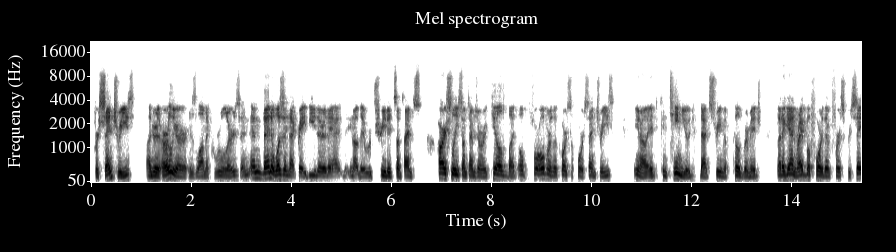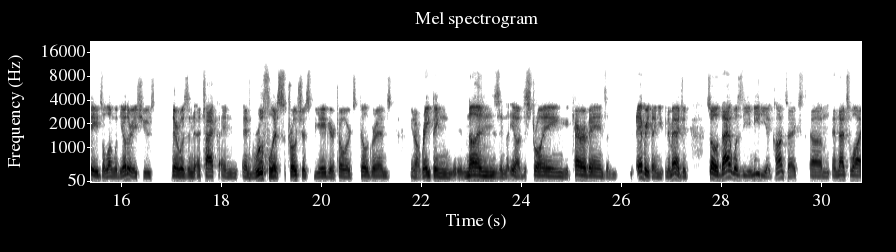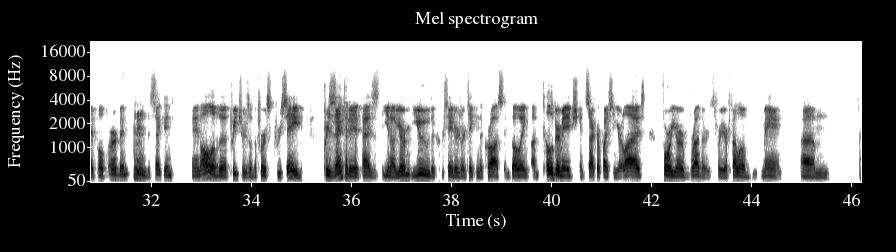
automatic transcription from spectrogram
for centuries under earlier Islamic rulers, and and then it wasn't that great either. They had you know they were treated sometimes harshly. Sometimes they were killed, but for over the course of four centuries, you know, it continued that stream of pilgrimage. But again, right before the First Crusades, along with the other issues, there was an attack and, and ruthless, atrocious behavior towards pilgrims, you know, raping nuns and, you know, destroying caravans and everything you can imagine. So that was the immediate context. Um, and that's why Pope Urban II and all of the preachers of the First Crusade presented it as you know you're you the crusaders are taking the cross and going on pilgrimage and sacrificing your lives for your brothers for your fellow man um,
